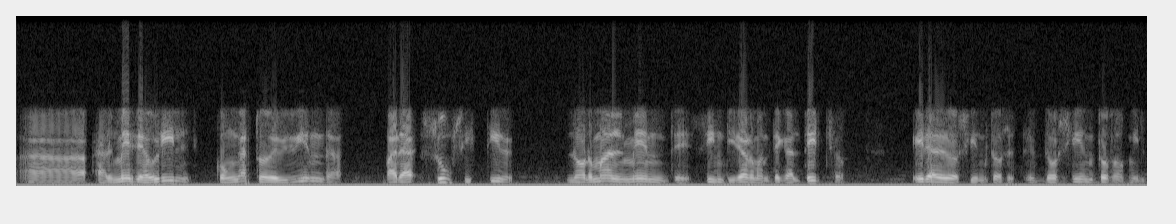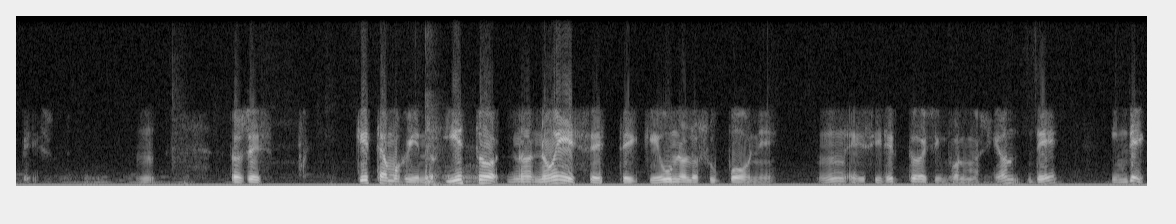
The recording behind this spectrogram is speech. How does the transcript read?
al mes de abril con gasto de vivienda para subsistir normalmente sin tirar manteca al techo era de 200, 202 mil pesos. Entonces, ¿qué estamos viendo? Y esto no, no es este que uno lo supone, es decir, esto es información de INDEC,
